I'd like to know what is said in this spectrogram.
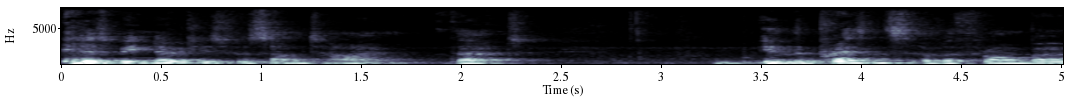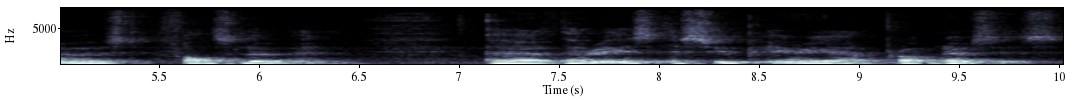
it has been noticed for some time that in the presence of a thrombosed false lumen, uh, there is a superior prognosis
